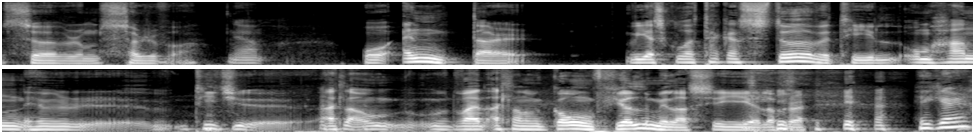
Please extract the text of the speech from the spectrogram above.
server om server. Ja. Og endar vi jag skulle ta stöve till om han hur teach att om vad att han går om fjällmilla sig eller för. Hej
